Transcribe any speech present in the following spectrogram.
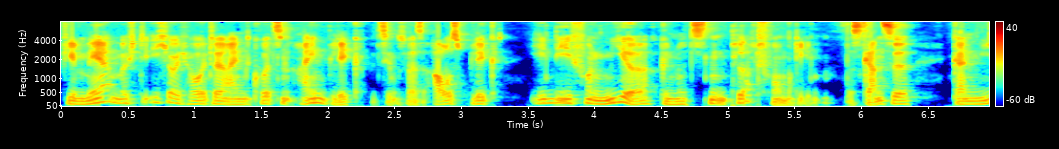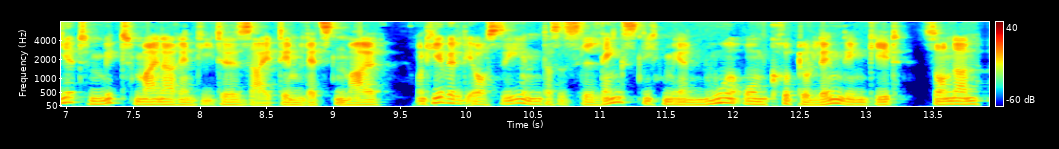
Vielmehr möchte ich euch heute einen kurzen Einblick bzw. Ausblick in die von mir genutzten Plattformen geben. Das Ganze garniert mit meiner Rendite seit dem letzten Mal und hier werdet ihr auch sehen, dass es längst nicht mehr nur um Krypto-Lending geht, sondern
